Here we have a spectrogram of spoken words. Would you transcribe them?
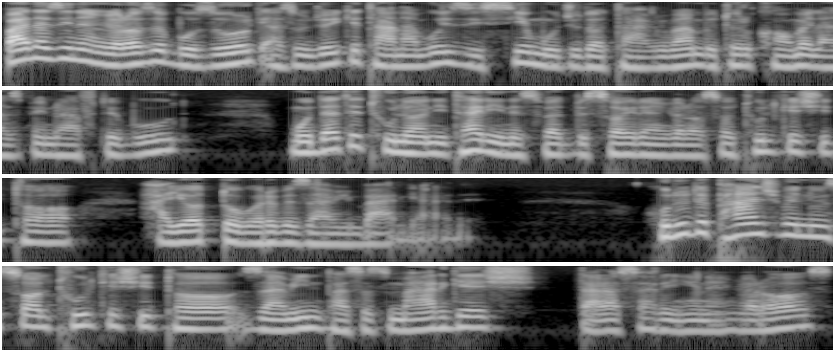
بعد از این انقراض بزرگ از اونجایی که تنوع زیستی موجودات تقریبا به طور کامل از بین رفته بود مدت طولانی تری نسبت به سایر انقراضها طول کشید تا حیات دوباره به زمین برگرده. حدود 5 میلیون سال طول کشید تا زمین پس از مرگش در اثر این انقراض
